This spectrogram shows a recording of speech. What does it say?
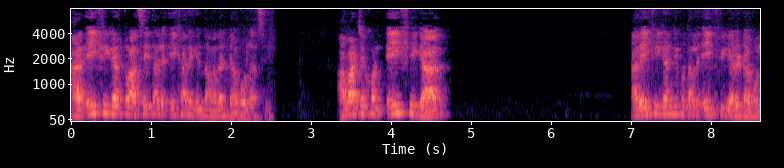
আর এই ফিগার তো আছেই, তাহলে এখানে কিন্তু আমাদের ডাবল আছে। আবার যখন এই ফিগার আর এই ফিগার নিব, তাহলে এই ফিগারে ডাবল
